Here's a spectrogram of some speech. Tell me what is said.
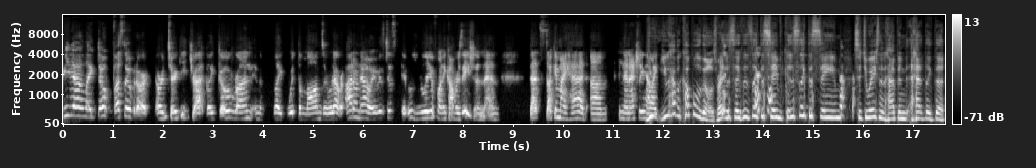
you know, like don't bust open our our turkey track. Like go run in the like with the moms or whatever. I don't know. It was just it was really a funny conversation and that stuck in my head. Um, and then actually how you, I you have a couple of those, right? It's like it's like the same. It's like the same situation that happened at like the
